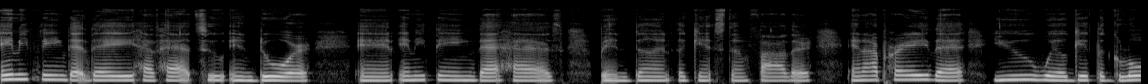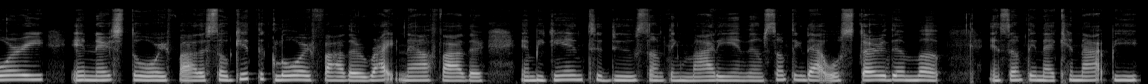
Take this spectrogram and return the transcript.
anything that they have had to endure and anything that has been done against them, Father. And I pray that you will get the glory in their story, Father. So get the glory, Father, right now, Father, and begin to do something mighty in them, something that will stir them up, and something that cannot be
